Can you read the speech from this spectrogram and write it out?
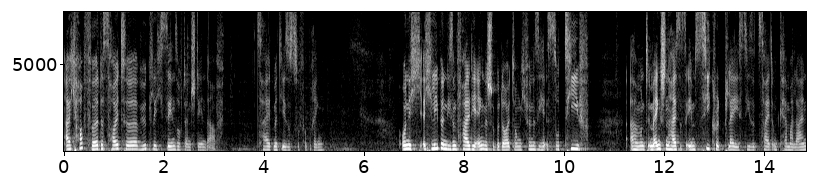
aber ich hoffe, dass heute wirklich Sehnsucht entstehen darf, Zeit mit Jesus zu verbringen. Und ich, ich liebe in diesem Fall die englische Bedeutung. Ich finde, sie ist so tief. Ähm, und im Englischen heißt es eben Secret Place, diese Zeit im Kämmerlein.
